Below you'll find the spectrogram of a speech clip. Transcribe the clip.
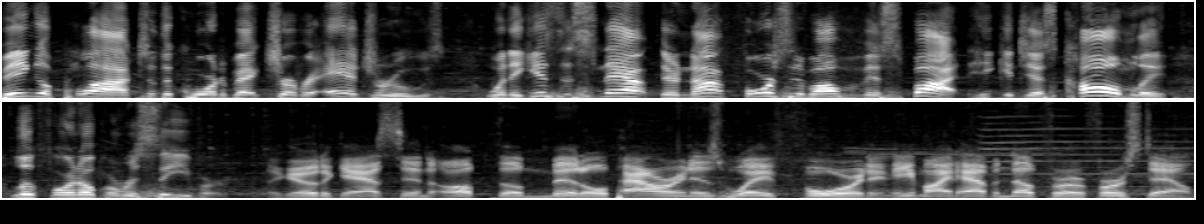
being applied to the quarterback, Trevor Andrews. When he gets the snap, they're not forcing him off of his spot. He can just calmly look for an open receiver. They go to Gatson up the middle, powering his way forward, and he might have enough for a first down.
